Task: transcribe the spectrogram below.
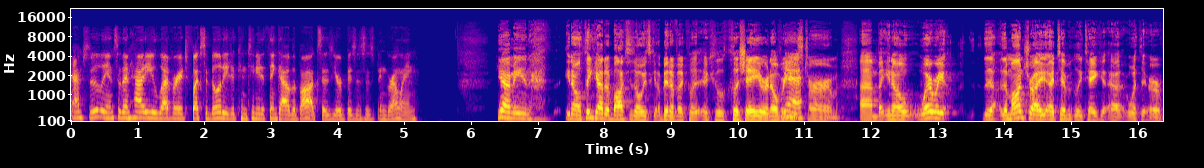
Absolutely. And so then how do you leverage flexibility to continue to think out of the box as your business has been growing? Yeah, I mean, you know, think out of the box is always a bit of a, cliche or an overused yeah. term. Um, but you know, where we the the mantra I, typically take uh, with the, or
